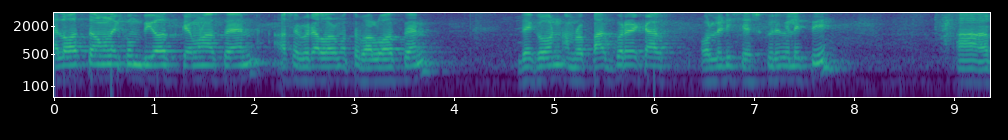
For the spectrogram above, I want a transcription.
হ্যালো আসসালামু আলাইকুম বিয়স কেমন আছেন? আশা করি আল্লাহর মতো ভালো আছেন। দেখুন, আমরা পাকঘরের কাজ অলরেডি শেষ করে ফেলেছি। আর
